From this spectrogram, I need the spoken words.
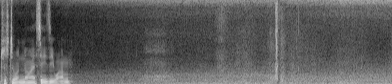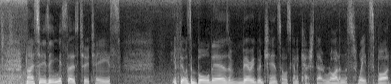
Just do a nice easy one. Nice and easy, miss those two tees. If there was a ball there, there's a very good chance I was going to catch that right in the sweet spot.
